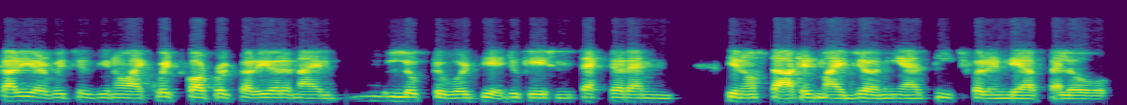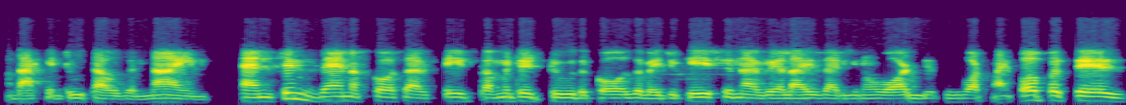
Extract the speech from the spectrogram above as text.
career, which is, you know, I quit corporate career and I looked towards the education sector and you know, started my journey as Teach for India fellow back in 2009. And since then, of course, I've stayed committed to the cause of education. I realized that, you know what, this is what my purpose is.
